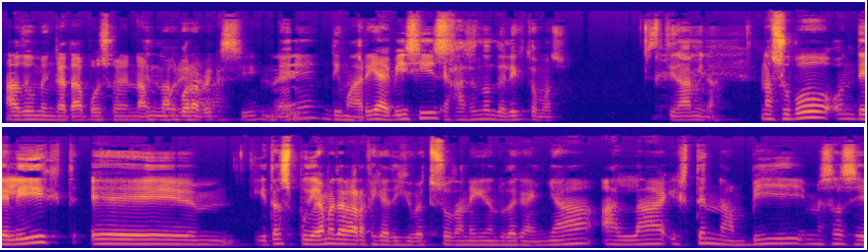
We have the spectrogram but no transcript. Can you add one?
να δούμε κατά πόσο είναι να Ε, να μπορεί μπορεί να να παίξει, Ναι, ναι. Τη Μαρία επίσης. Έχασε τον τελίκτ όμως. Στην άμυνα. Να σου πω, ο Ντελίχτ ε, ήταν σπουδαία μεταγραφή για τη Juventus όταν έγινε το 19, αλλά ήρθε να μπει μέσα σε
